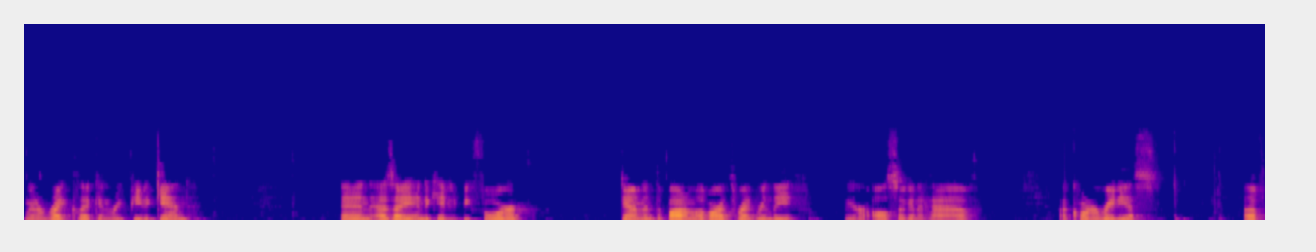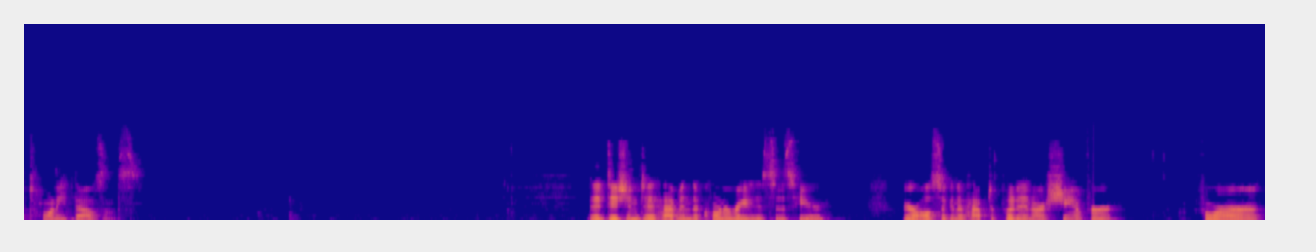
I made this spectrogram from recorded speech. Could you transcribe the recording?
I'm going to right click and repeat again. And as I indicated before, down at the bottom of our thread relief, we are also going to have a corner radius of 20 thousandths. In addition to having the corner radiuses here, we are also going to have to put in our chamfer for our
